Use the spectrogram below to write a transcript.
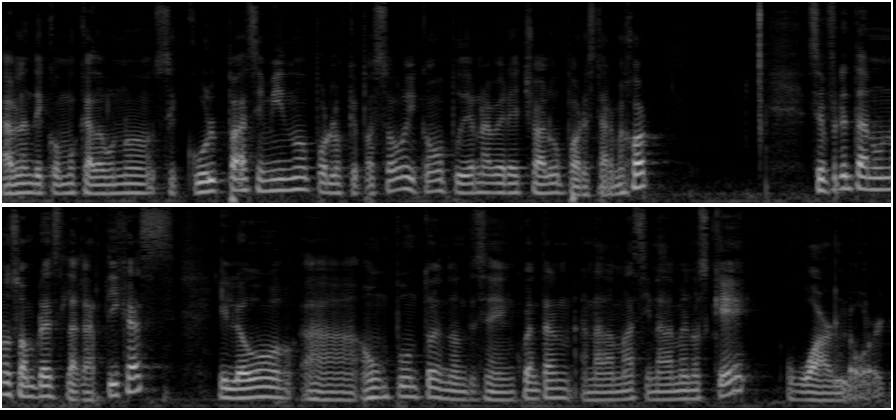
hablan de cómo cada uno se culpa a sí mismo por lo que pasó y cómo pudieron haber hecho algo por estar mejor. Se enfrentan unos hombres lagartijas y luego a un punto en donde se encuentran a nada más y nada menos que Warlord.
